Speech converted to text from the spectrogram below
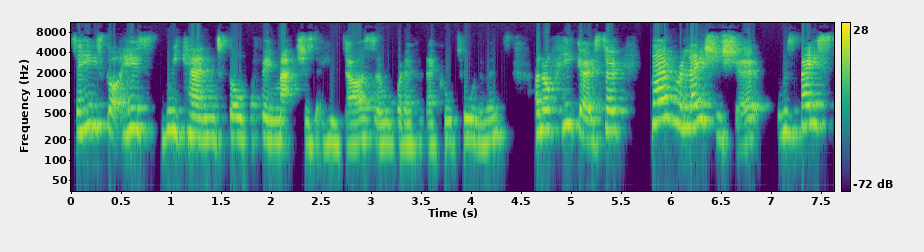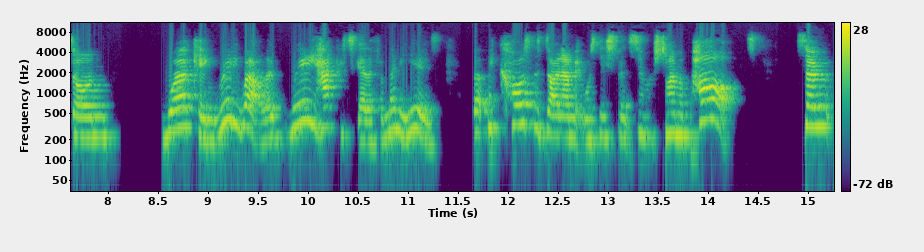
so he's got his weekend golfing matches that he does, or whatever they're called, tournaments, and off he goes. So their relationship was based on working really well. They're really happy together for many years, but because the dynamic was they spent so much time apart. So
